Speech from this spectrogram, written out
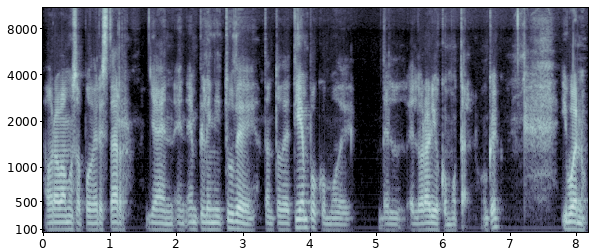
Ahora vamos a poder estar ya en, plenitud de tanto de tiempo como de, del el horario como tal. Y bueno,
